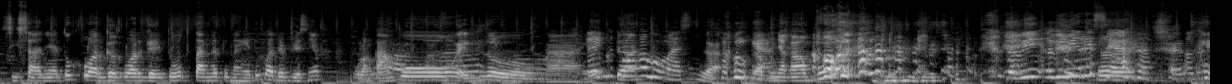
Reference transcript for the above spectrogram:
sisanya itu keluarga-keluarga itu tetangga-tetangga itu pada biasanya pulang kampung kayak gitu loh. Nah, nggak ya ikut pulang kamu mas enggak Enggak. punya kampung. lebih lebih miris ya oke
